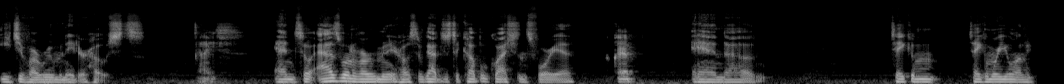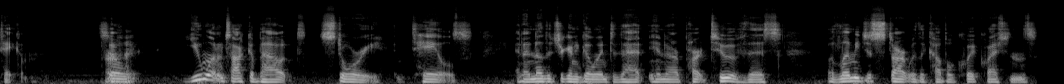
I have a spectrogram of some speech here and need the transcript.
each of our ruminator hosts. Nice. And so, as one of our ruminator hosts, I've got just a couple questions for you. Okay. and uh, take them take them where you want to take them. So Perfect. you want to talk about story and tales, and I know that you're going to go into that in our part two of this. But let me just start with a couple quick questions.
